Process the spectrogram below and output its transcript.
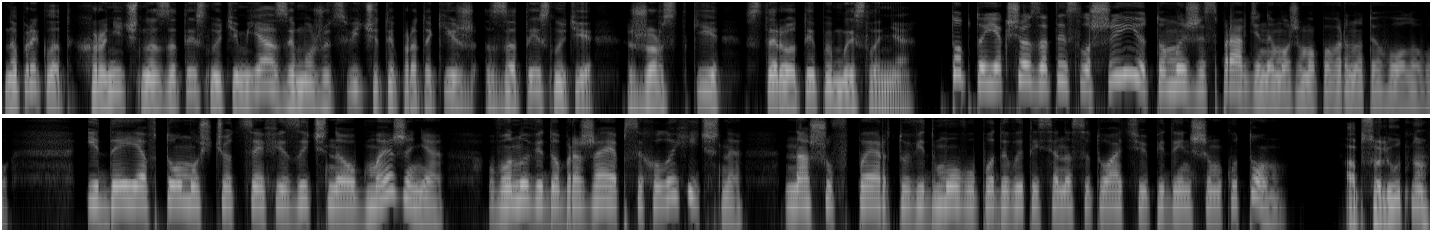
Наприклад, хронічно затиснуті м'язи можуть свідчити про такі ж затиснуті, жорсткі стереотипи мислення. Тобто, якщо затисло шию, то ми ж справді не можемо повернути голову. Ідея в тому, що це фізичне обмеження, воно відображає психологічне, нашу вперту відмову подивитися на ситуацію під іншим кутом. Абсолютно.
